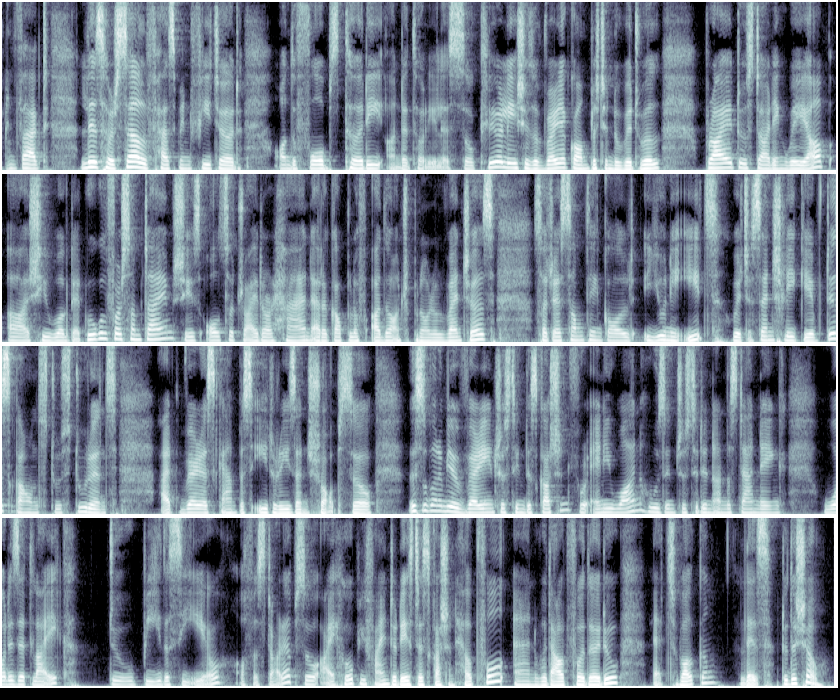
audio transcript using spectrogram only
In fact, Liz herself has been featured on the Forbes 30 under 30 list. So clearly, she's a very accomplished individual. Prior to starting Way Up, uh, she worked at Google for some time. She's also tried her hand at a couple of other entrepreneurial ventures, such as something called Uni Eats, which essentially gave discounts to students at various campus eateries and shops. So this is going to be a very interesting discussion for anyone who's interested in understanding what is it like to be the CEO of a startup. So I hope you find today's discussion helpful. And without further ado, let's welcome Liz to the show.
